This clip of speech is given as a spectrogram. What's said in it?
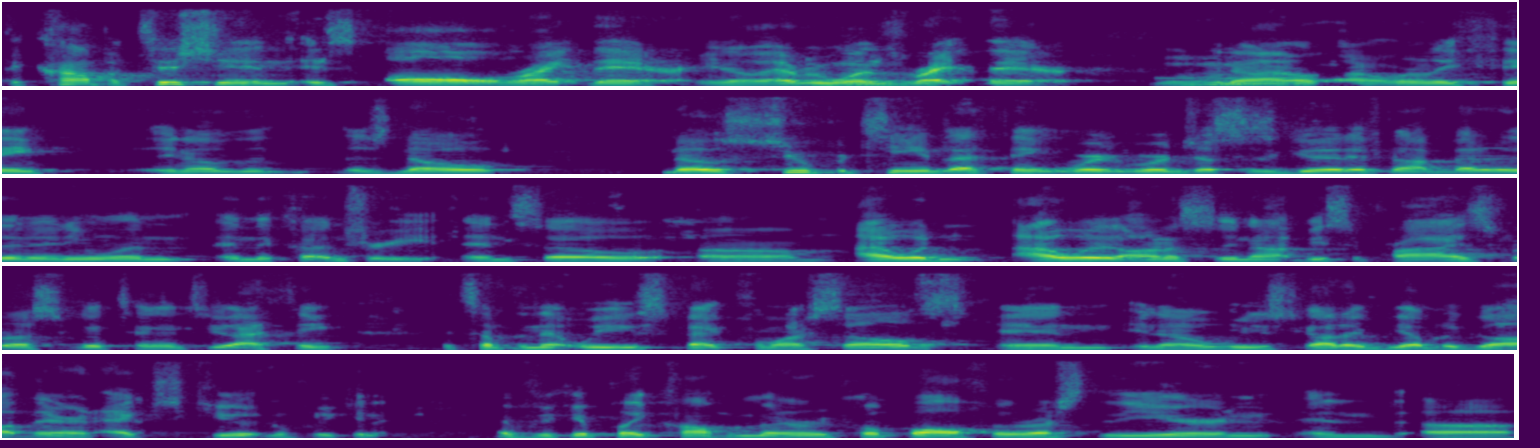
the competition is all right there. You know, everyone's right there. Mm-hmm. You know, I don't, I don't, really think, you know, there's no no super teams. I think we're we're just as good, if not better, than anyone in the country. And so um, I wouldn't, I would honestly not be surprised for us to go 10 and 2. I think it's something that we expect from ourselves, and you know we just got to be able to go out there and execute. And if we can, if we can play complementary football for the rest of the year and and uh,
